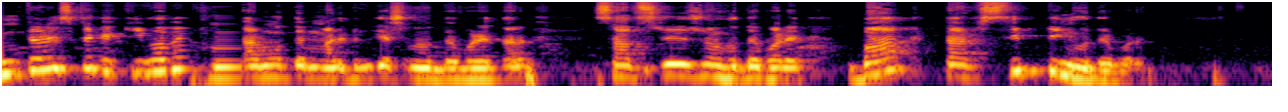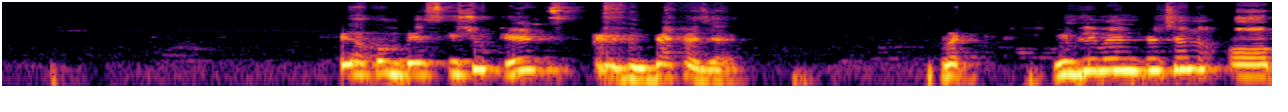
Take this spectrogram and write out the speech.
ইন্টারেস্টটাকে কীভাবে তার মধ্যে মাল্টিপ্লিকেশন হতে পারে, তার সাবস্টিটিউশন হতে পারে বা তার শিফটিং হতে পারে। এরকম বেশ কিছু ট্রেন্ডস দেখা যায়। But implementation of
